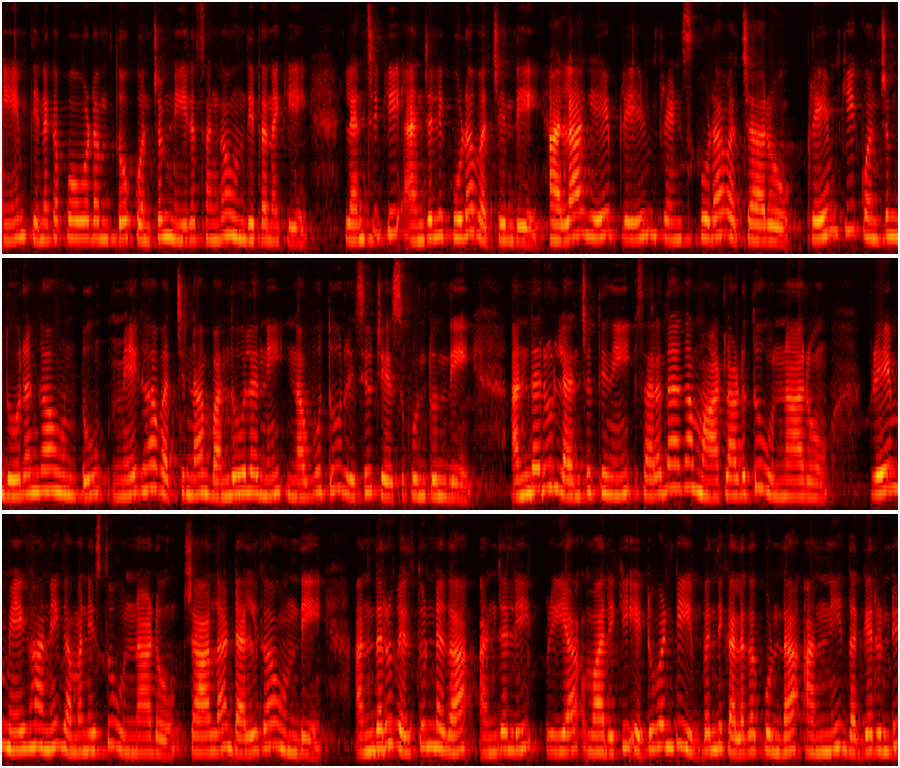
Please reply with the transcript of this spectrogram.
ఏం తినకపోవడంతో కొంచెం నీరసంగా ఉంది తనకి. లంచ్కి అంజలి కూడా వచ్చింది. అలాగే ప్రేమ్ ఫ్రెండ్స్ కూడా వచ్చారు. ప్రేమ్కి కొంచెం దూరంగా ఉంటూ మేఘ వచ్చిన బంధువులని నవ్వుతూ రిసీవ్ చేసుకుంటుంది. అందరూ లంచ్ తిని సరదాగా మాట్లాడుతూ ఉన్నారు. ప్రేమ్ మేఘాన్ని గమనిస్తూ ఉన్నాడు. చాలా డల్గా ఉంది. అందరూ వెళ్తుండగా అంజలి ప్రియ వారికి ఎటువంటి ఇబ్బంది కలగకుండా అన్ని దగ్గరుండి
